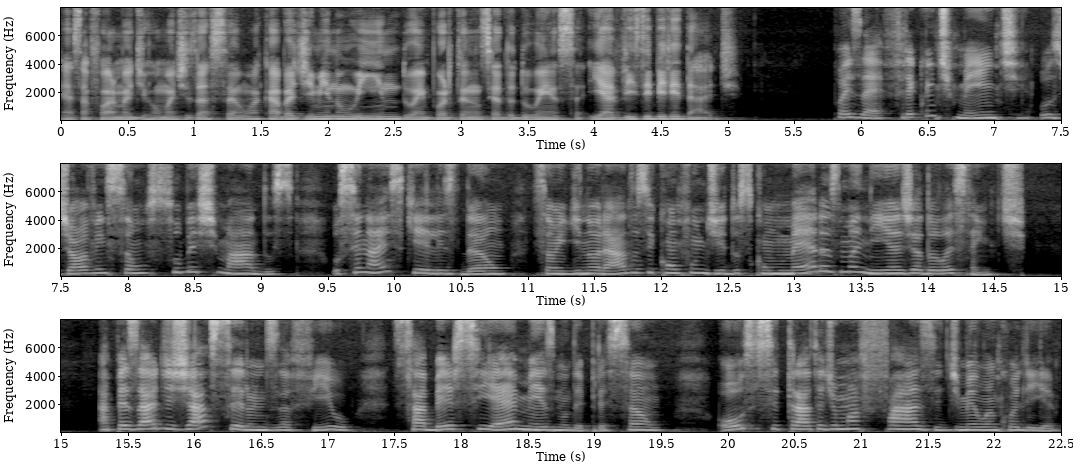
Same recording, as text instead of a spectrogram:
essa forma de romantização acaba diminuindo a importância da doença e a visibilidade. Pois é, frequentemente os jovens são subestimados. Os sinais que eles dão são ignorados e confundidos com meras manias de adolescente. Apesar de já ser um desafio saber se é mesmo depressão ou se se trata de uma fase de melancolia.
